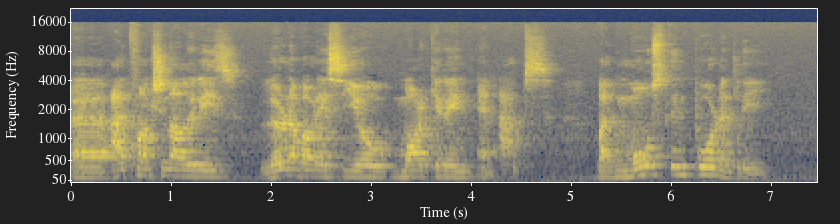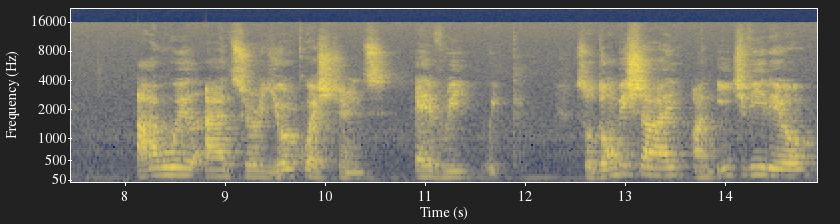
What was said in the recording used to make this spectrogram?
uh, add functionalities, learn about SEO, marketing, and apps. But most importantly, I will answer your questions every week. So don't be shy on each video,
